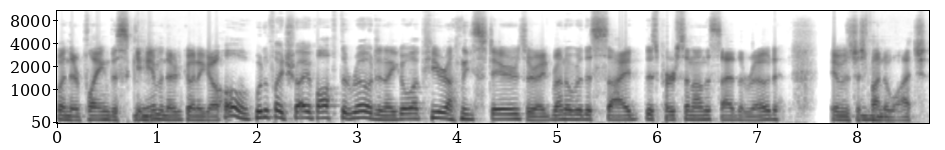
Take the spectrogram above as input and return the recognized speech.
when they're playing this game mm. and they're going to go oh what if i drive off the road and i go up here on these stairs or i run over this side this person on the side of the road it was just mm. fun to mm-hmm. watch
